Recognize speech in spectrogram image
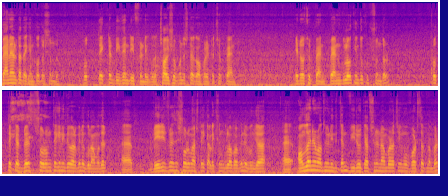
প্যানেলটা দেখেন কত সুন্দর। প্রত্যেকটা ডিজাইন ডিফারেন্ট এগুলো। ছয়শো পঞ্চাশ টাকা অফার এটা হচ্ছে প্যান্ট এটা হচ্ছে প্যান্ট প্যান্টগুলোও কিন্তু খুব সুন্দর। প্রত্যেকটা ড্রেস শোরুম থেকে নিতে পারবেন। এগুলো আমাদের রেডি ড্রেসের শোরুমে আসলেই কালেকশনগুলো পাবেন এবং যারা অনলাইনের মাধ্যমে নিতে চান ভিডিওর ক্যাপশনের নাম্বার আছে এবং হোয়াটসঅ্যাপ নাম্বার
